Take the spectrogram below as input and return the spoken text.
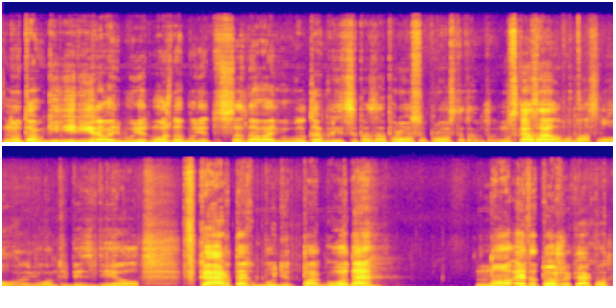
ну, там генерировать будет, можно будет создавать Google таблицы по запросу, просто там, ну, сказал ему два слова, и он тебе сделал. В картах будет погода, но это тоже как вот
